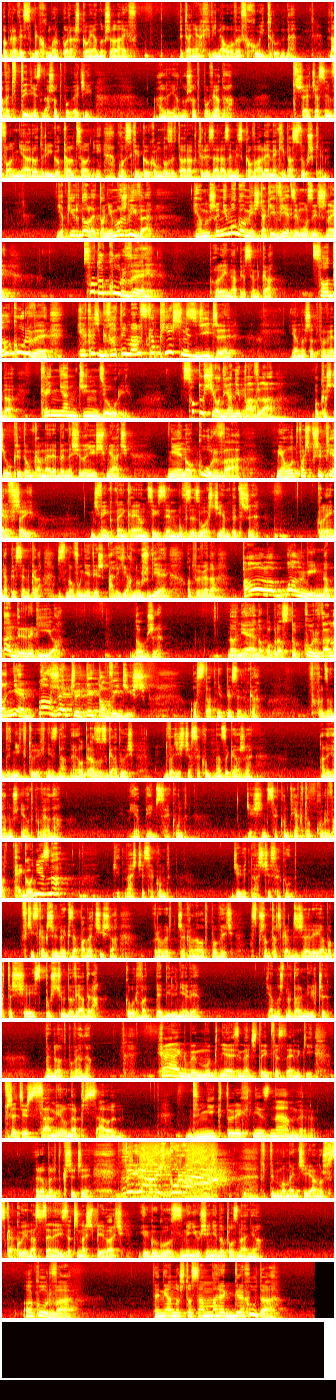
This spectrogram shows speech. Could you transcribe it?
Poprawię sobie humor porażką Janusza Live. Pytania finałowe w chuj trudne. Nawet ty nie znasz odpowiedzi. Ale Janusz odpowiada. Trzecia symfonia Rodrigo Calzoni, włoskiego kompozytora, który zarazem jest kowalem, jak i pastuszkiem. Ja pierdolę, to niemożliwe. Janusze nie mogą mieć takiej wiedzy muzycznej. Co do kurwy? Kolejna piosenka. Co do kurwy? Jakaś gwatemalska pieśń z dziczy. Janusz odpowiada. Kenyan Cinzuri. Co tu się od Janie Pawla? Pokażcie ukrytą kamerę, będę się do niej śmiać. Nie no, kurwa. Miał odpaść przy pierwszej. Dźwięk pękających zębów ze złości MP3. Kolejna piosenka. Znowu nie wiesz, ale Janusz wie. Odpowiada Paolo Bonvino, Padre Pio. Dobrze. No nie, no po prostu kurwa, no nie. Boże, czy ty to widzisz? Ostatnia piosenka. Wchodzą dni, których nie znamy. Od razu zgadłeś. 20 sekund na zegarze. Ale Janusz nie odpowiada. Mija 5 sekund. 10 sekund. Jak to kurwa tego nie zna? 15 sekund. 19 sekund. Wciska grzybek, zapada cisza. Robert czeka na odpowiedź. Sprzątaczka drze ryja, bo ktoś się jej spuścił do wiadra. Kurwa, debil nie wie. Janusz nadal milczy. Nagle odpowiada. Jakbym mógł nie znać tej piosenki. Przecież sam ją napisałem. Dni, których nie znamy. Robert krzyczy. Wygrałeś, kurwa! W tym momencie Janusz wskakuje na scenę i zaczyna śpiewać. Jego głos zmienił się nie do poznania. O kurwa. Ten Janusz to sam Marek Grechuta.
